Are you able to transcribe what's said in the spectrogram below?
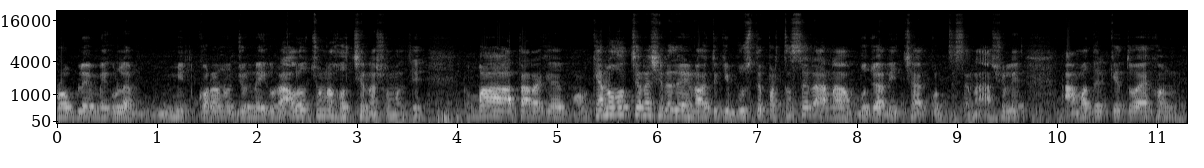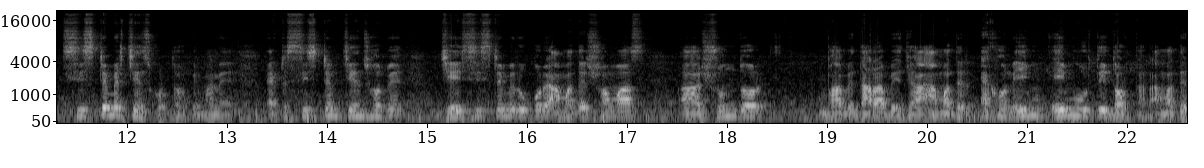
প্রবলেম এগুলা মিট করানোর জন্য এগুলো আলোচনা হচ্ছে না সমাজে। বা তারাকে কেন হচ্ছে না সেটা জানি না হয়তো কি বুঝতে পারতেছে না না বোঝার ইচ্ছা করতেছে না। আসলে আমাদেরকে তো এখন সিস্টেমের চেঞ্জ করতে হবে মানে একটা সিস্টেম চেঞ্জ হবে যে সিস্টেমের উপরে আমাদের সমাজ আহ, সুন্দরভাবে দাঁড়াবে যা আমাদের এখন এই এই মুহূর্তেই দরকার আমাদের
